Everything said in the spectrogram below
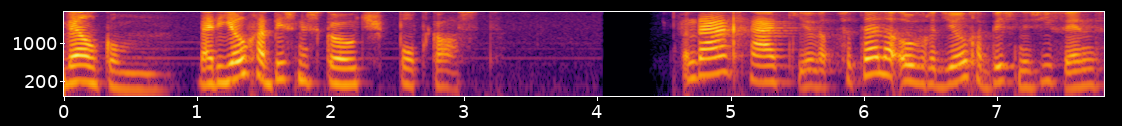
Welkom bij de Yoga Business Coach podcast. Vandaag ga ik je wat vertellen over het Yoga Business Event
